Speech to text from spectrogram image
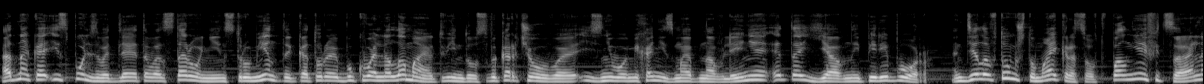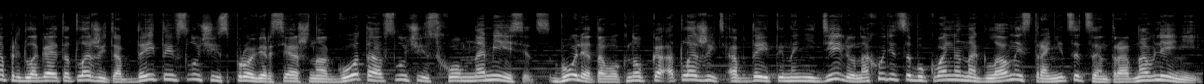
Однако использовать для этого сторонние инструменты, которые буквально ломают Windows, выкорчевывая из него механизмы обновления, это явный перебор. Дело в том, что Microsoft вполне официально предлагает отложить апдейты в случае с Pro версией аж на год, а в случае с Home на месяц. Более того, кнопка «Отложить апдейты на неделю» находится буквально на главной странице центра обновлений.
